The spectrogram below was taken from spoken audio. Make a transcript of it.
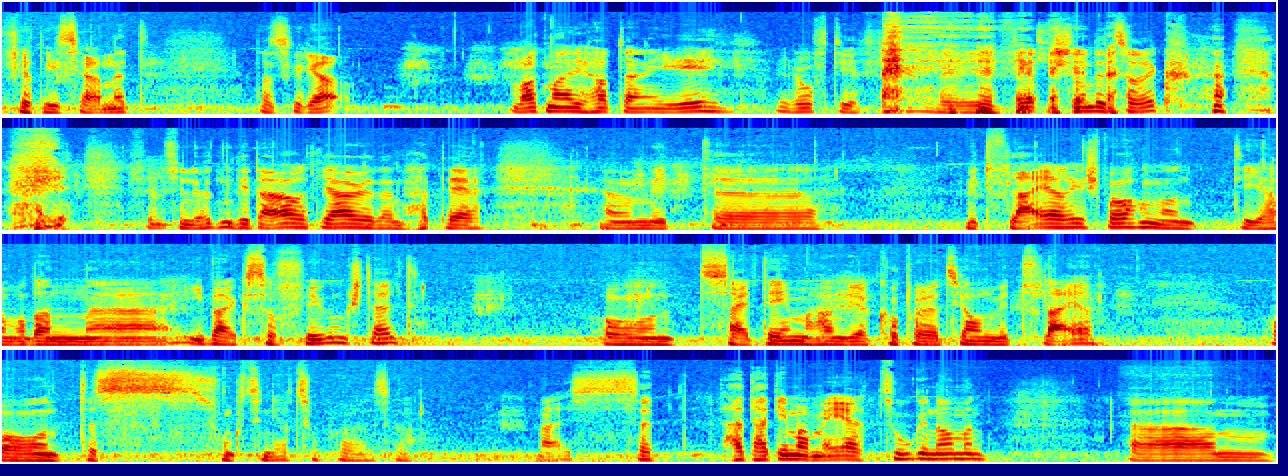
für dieses Jahr nicht. Dann habe ich gesagt, ja, Warte mal, ich habe eine Idee, ich rufe dich eine Viertelstunde zurück. Fünf Minuten gedauert, ja, dann hat er äh, mit, äh, mit Flyer gesprochen und die haben wir dann äh, E-Bikes zur Verfügung gestellt. Und seitdem haben wir Kooperation mit Flyer und das funktioniert super. Also, es hat, hat halt immer mehr zugenommen. Ähm,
